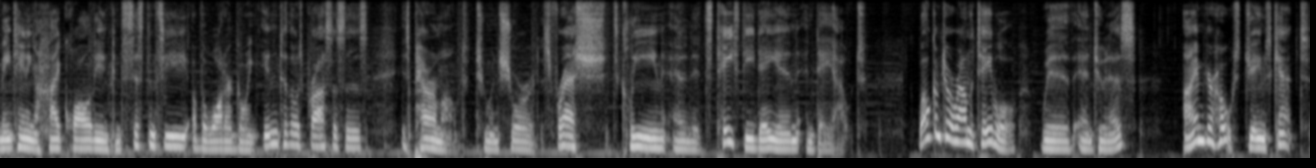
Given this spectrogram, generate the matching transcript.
Maintaining a high quality and consistency of the water going into those processes is paramount to ensure it is fresh, it's clean, and it's tasty day in and day out. Welcome to Around the Table with Antunes. I'm your host, James Kent.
